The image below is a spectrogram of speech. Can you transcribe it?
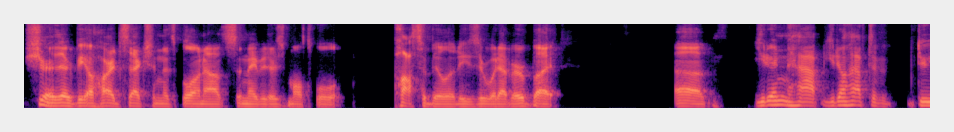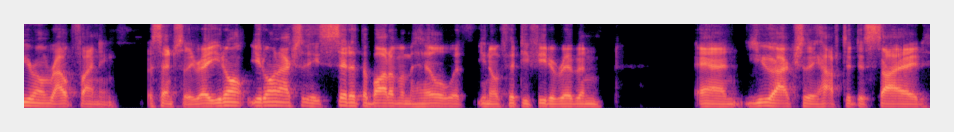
sure there'd be a hard section that's blown out, so maybe there's multiple possibilities or whatever. But uh, you didn't have you don't have to do your own route finding essentially, right? You don't you don't actually sit at the bottom of a hill with you know 50 feet of ribbon, and you actually have to decide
